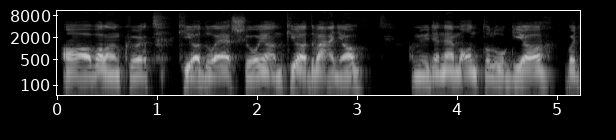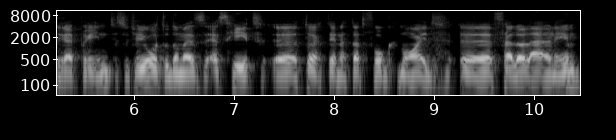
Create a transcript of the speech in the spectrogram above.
a Valankört kiadó első olyan kiadványa, ami ugye nem antológia vagy reprint, ezt, hogyha jól tudom, ez, ez hét történetet fog majd felölelni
